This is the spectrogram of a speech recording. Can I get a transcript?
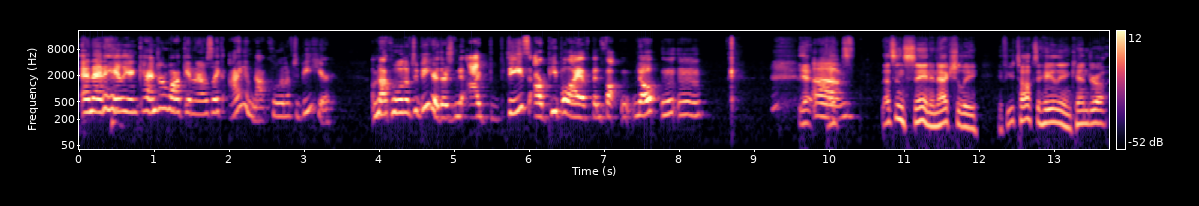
and then Haley and Kendra walk in, and I was like, "I am not cool enough to be here. I'm not cool enough to be here. There's, no, I, these are people I have been, fu- nope, mm-mm." Yeah, Um, that's that's insane. And actually, if you talk to Haley and Kendra,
